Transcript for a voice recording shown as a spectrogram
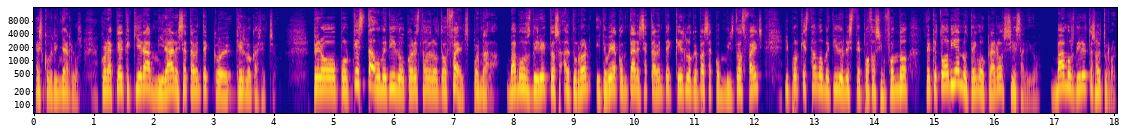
escudriñarlos. Con aquel que quiera mirar exactamente qué es lo que has hecho. Pero ¿por qué he estado metido con esto de los dos files? Pues nada, vamos directos al turrón y te voy a contar exactamente qué es lo que pasa con mis dos files y por qué he estado metido en este pozo sin fondo del que todavía no tengo claro si he salido. Vamos directos al turrón.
